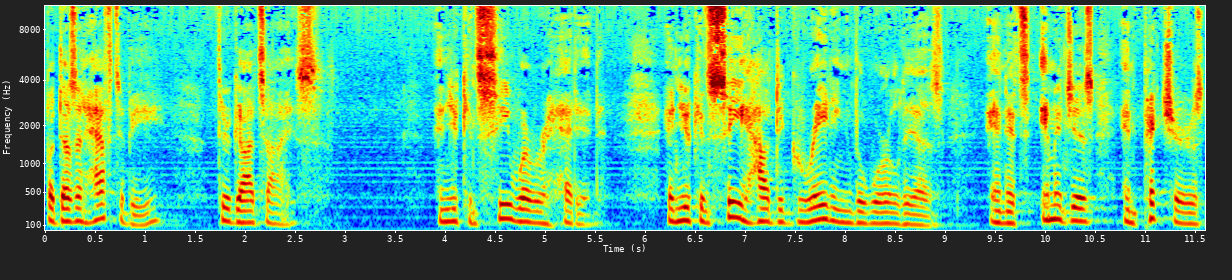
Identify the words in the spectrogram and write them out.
but doesn't have to be, through God's eyes. And you can see where we're headed. And you can see how degrading the world is in it's images and pictures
